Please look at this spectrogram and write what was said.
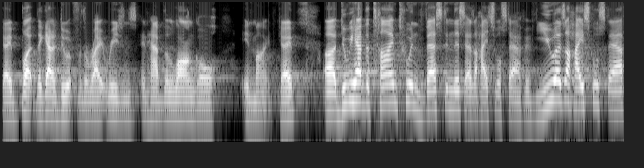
Okay, but they got to do it for the right reasons and have the long goal in mind. Okay, uh, do we have the time to invest in this as a high school staff? If you, as a high school staff,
